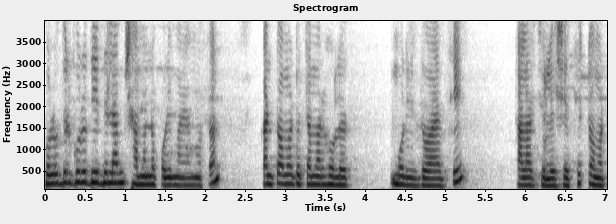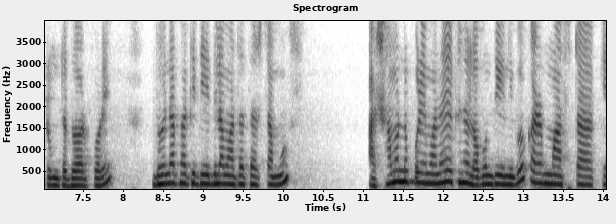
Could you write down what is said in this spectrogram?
হলুদের গুঁড়ো দিয়ে দিলাম সামান্য পরিমাণের মতন। কারণ টমেটোতে আমার হলুদ মরিচ দেওয়া আছে কালার চলে এসেছে টমেটোটা দেওয়ার পরে। ধনিয়া ফাঁকি দিয়ে দিলাম আধা চার চামচ। আর সামান্য পরিমাণে এখানে লবণ দিয়ে নিব, কারণ মাছটাকে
